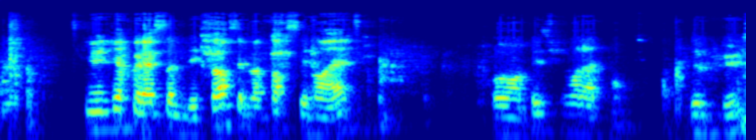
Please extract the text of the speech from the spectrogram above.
Ce qui veut dire que la somme des forces, elle va forcément être orientée suivant la pente. De plus,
